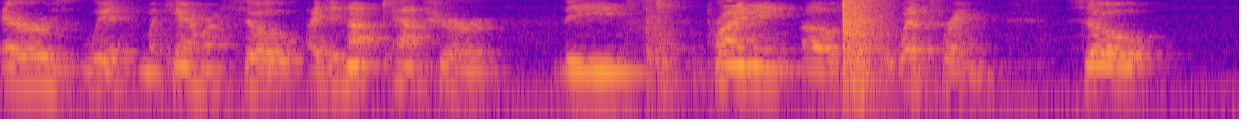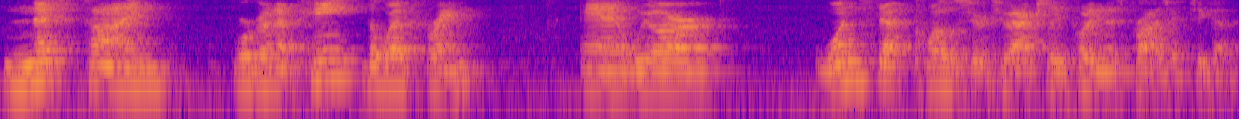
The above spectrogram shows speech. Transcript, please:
errors with my camera, so I did not capture the priming of the web frame. So next time we're going to paint the web frame and we are one step closer to actually putting this project together.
